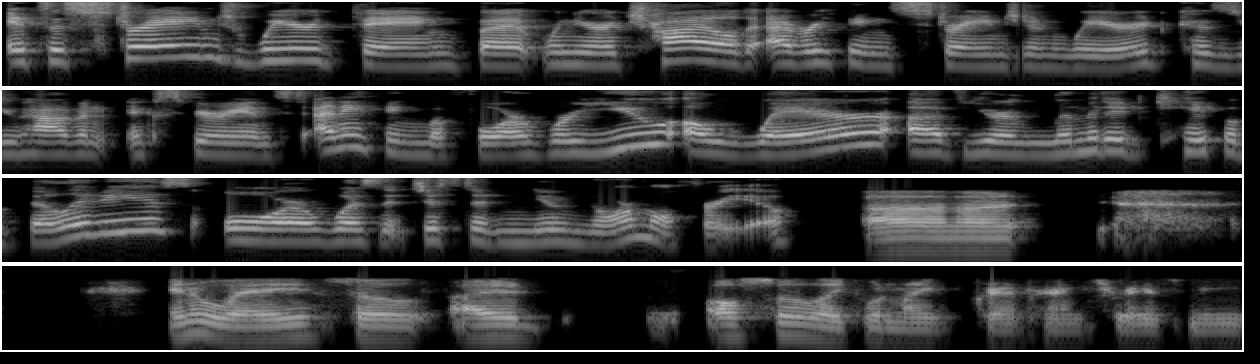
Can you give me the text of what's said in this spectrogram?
it's a strange, weird thing, but when you're a child, everything's strange and weird because you haven't experienced anything before. Were you aware of your limited capabilities, or was it just a new normal for you? Uh, in a way. So I also like when my grandparents raised me.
